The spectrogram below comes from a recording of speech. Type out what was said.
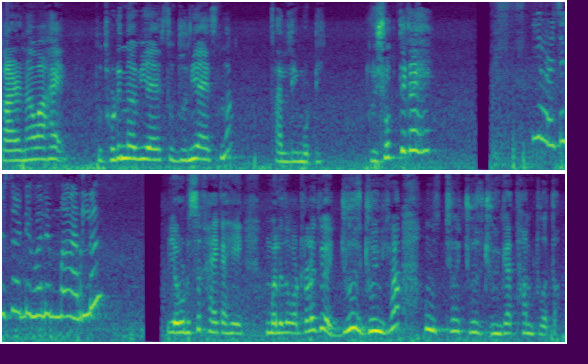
काय नाव आहे. तू थोडी नवी आहेस तू जुनी आहेस ना? चालली मोठी. तू शोभते काय हे? एवढ्यासाठी मला मारलं? एवढंसं काय काय हे? मला तर वाटलं तुझ्या ज्यूस घेऊन घ्या. ज्यूस घेऊन घ्या. थांब तू आता.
